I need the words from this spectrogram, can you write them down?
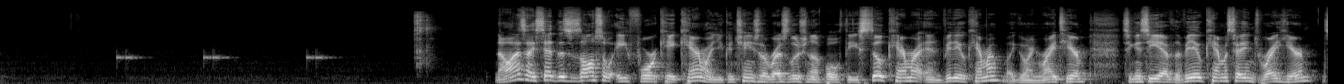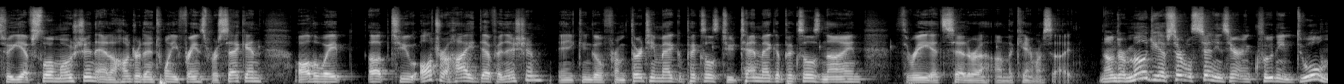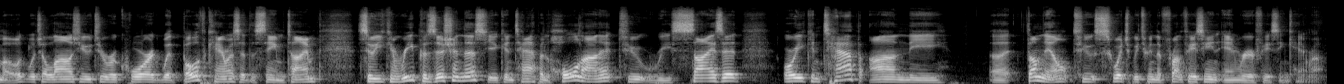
Now, as I said, this is also a 4K camera. You can change the resolution of both the still camera and video camera by going right here. So you can see you have the video camera settings right here. So you have slow motion at 120 frames per second, all the way up to ultra high definition. And you can go from 13 megapixels to 10 megapixels, 9, 3, etc. on the camera side. Now under mode, you have several settings here, including dual mode, which allows you to record with both cameras at the same time. So you can reposition this, you can tap and hold on it to resize it, or you can tap on the uh, thumbnail to switch between the front-facing and rear-facing camera.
